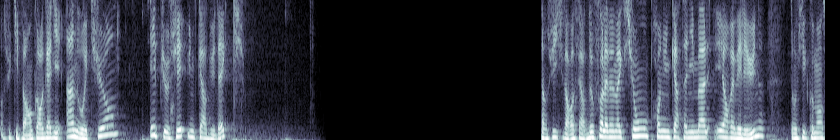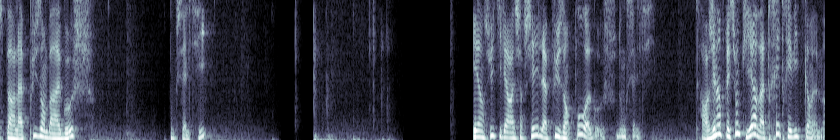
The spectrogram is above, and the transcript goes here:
Ensuite, il va encore gagner un nourriture et piocher une carte du deck. Ensuite, il va refaire deux fois la même action, prendre une carte animale et en révéler une. Donc il commence par la plus en bas à gauche, donc celle-ci. Et ensuite, il ira chercher la plus en haut à gauche, donc celle-ci. Alors j'ai l'impression qu'IA va très très vite quand même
